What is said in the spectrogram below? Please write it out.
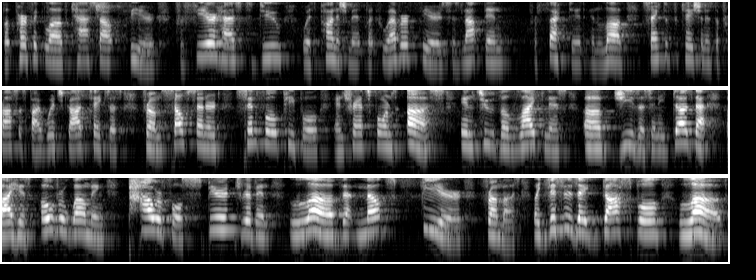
but perfect love casts out fear. For fear has to do with punishment, but whoever fears has not been perfected in love. Sanctification is the process by which God takes us from self centered, sinful people and transforms us into the likeness of Jesus. And He does that by His overwhelming, powerful, spirit driven love that melts fear from us. Like, this is a gospel love.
